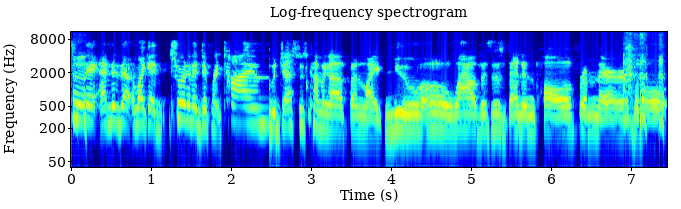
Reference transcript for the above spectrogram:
they ended up like a sort of a different time. But Jess was coming up and like knew, oh wow, this is Ben and Paul from their their little,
